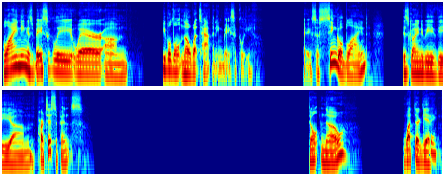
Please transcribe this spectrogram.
Blinding is basically where um, people don't know what's happening, basically. Okay, so single blind is going to be the um, participants don't know what they're getting.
